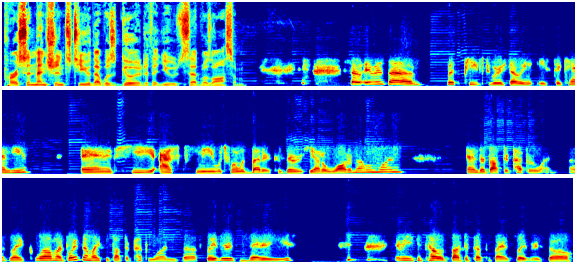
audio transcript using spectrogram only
person mentioned to you that was good that you said was awesome. So it was uh, with Peeps. We were selling Easter candy, and he asked me which one was better because there he had a watermelon one and a Dr Pepper one. I was like, "Well, my boyfriend likes the Dr Pepper one. The flavor is very. I mean, you can tell it's Dr Pepper by its flavor." So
